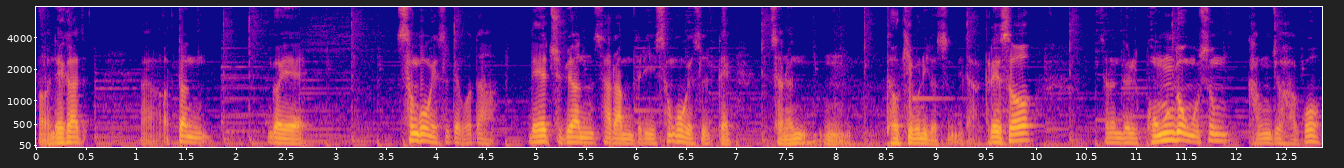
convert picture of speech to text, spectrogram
어, 내가 어, 어떤 거에 성공했을 때보다 내 주변 사람들이 성공했을 때 저는 음, 더 기분이 좋습니다. 그래서 저는 늘 공동 우승 강조하고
